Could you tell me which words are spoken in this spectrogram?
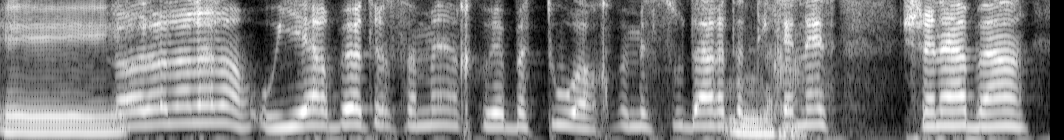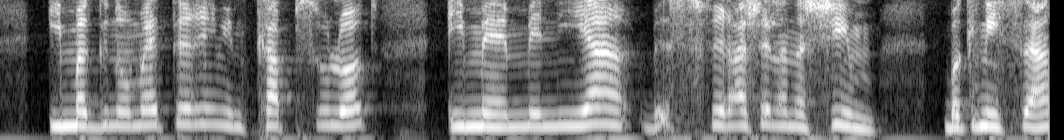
אה, לא, לא, לא, לא, לא, הוא יהיה הרבה יותר שמח, הוא יהיה בטוח ומסודר, אתה נכון. תיכנס שנה הבאה עם מגנומטרים, עם קפסולות, עם אה, מניעה בספירה של אנשים בכניסה,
